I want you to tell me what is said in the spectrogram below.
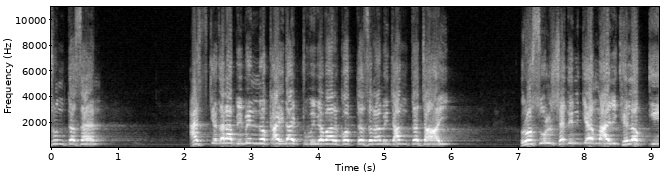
শুনতেছেন, আজকে যারা বিভিন্ন কায়দায় টুপি ব্যবহার করতেছেন, আমি জানতে চাই, রসুল সেদিনকে মাইর খেল কি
